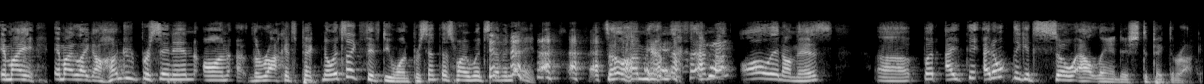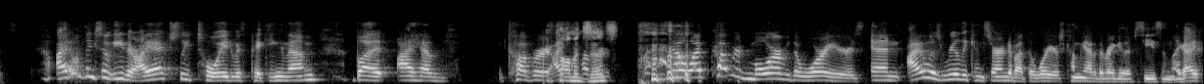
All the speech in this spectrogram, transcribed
am I am I like hundred percent in on the Rockets pick? No, it's like fifty one percent. That's why I went seven games. So I mean, I'm not, I'm not all in on this, uh, but I think I don't think it's so outlandish to pick the Rockets. I don't think so either. I actually toyed with picking them, but I have covered I've Common covered- sense. no, I've covered more of the Warriors, and I was really concerned about the Warriors coming out of the regular season. Like I,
